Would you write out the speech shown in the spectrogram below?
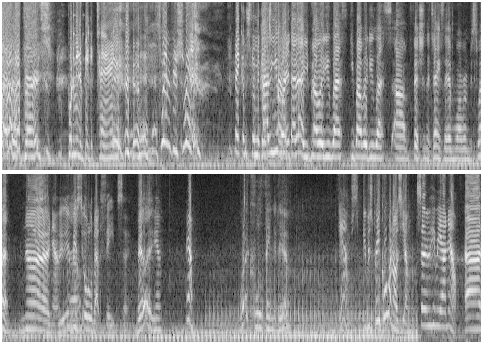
out those birds. Put them in a bigger tank. swim, fish, swim. Make them swim against How do you current? work that out? You probably do less. You probably do less um, fish in the tanks. They have more room to swim. No, no, it was No? all about the feed. So Really? yeah, yeah, What a cool thing to do. yeah. It was, it was pretty cool when I was young. So here we are now, uh,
